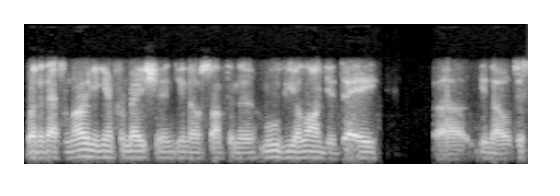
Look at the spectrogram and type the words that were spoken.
whether that's learning information, you know, something to move you along your day, uh, you know, just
